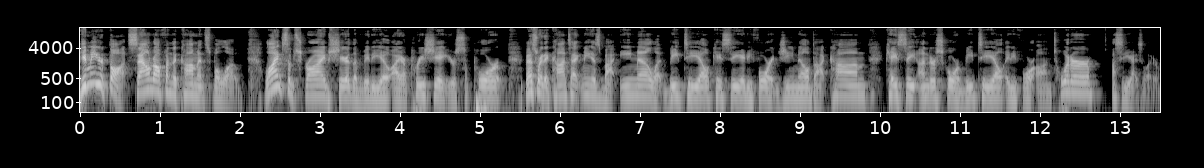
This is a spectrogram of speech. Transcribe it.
Give me your thoughts. Sound off in the comments below. Like, subscribe, share the video. I appreciate your support. Best way to contact me is by email at btlkc84 at gmail.com, kc underscore btl84 on Twitter. I'll see you guys later.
